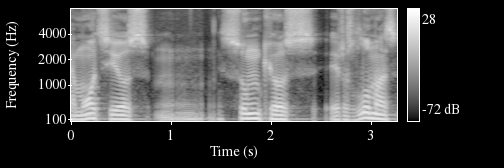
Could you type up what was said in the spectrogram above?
emocijos mm, sunkios ir zlumas,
